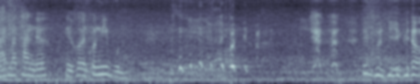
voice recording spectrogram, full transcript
บ้านมาทันเด้อนี่เขาเป็นคนมีบุญมีบุญอีกเดียว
